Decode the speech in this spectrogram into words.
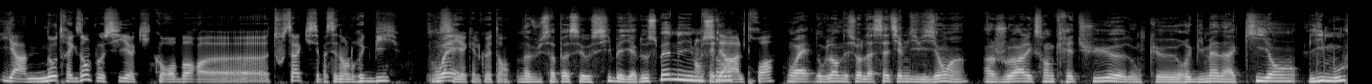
Il y a un autre exemple aussi qui corrobore euh, tout ça, qui s'est passé dans le rugby aussi Ouais. il y a quelques temps. On a vu ça passer aussi ben, il y a deux semaines, il En me semble. fédéral 3. Ouais, donc là on est sur de la 7 division. Hein. Un joueur, Alexandre Crétu, euh, donc euh, rugbyman à Quillan, Limoux,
